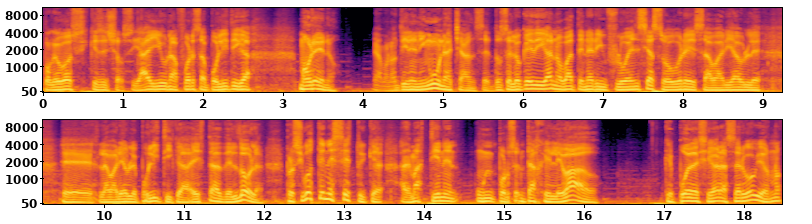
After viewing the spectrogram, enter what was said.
porque vos, qué sé yo, si hay una fuerza política, Moreno, digamos, no tiene ninguna chance. Entonces lo que diga no va a tener influencia sobre esa variable, eh, la variable política esta del dólar. Pero si vos tenés esto y que además tienen un porcentaje elevado que puede llegar a ser gobierno,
